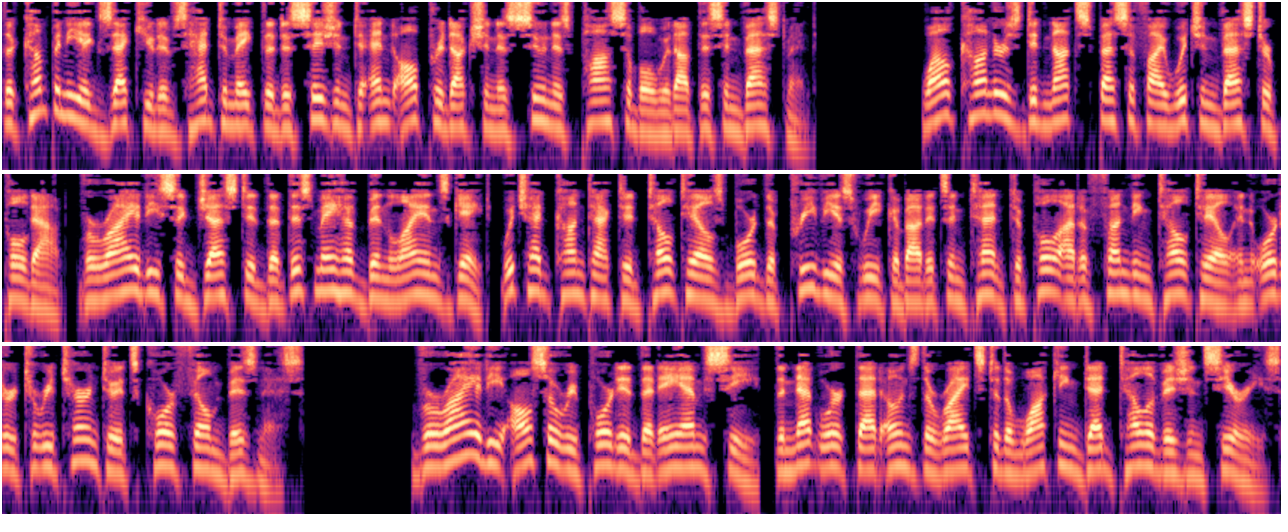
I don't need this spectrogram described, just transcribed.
The company executives had to make the decision to end all production as soon as possible without this investment. While Connors did not specify which investor pulled out, Variety suggested that this may have been Lionsgate, which had contacted Telltale's board the previous week about its intent to pull out of funding Telltale in order to return to its core film business. Variety also reported that AMC, the network that owns the rights to the Walking Dead television series,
